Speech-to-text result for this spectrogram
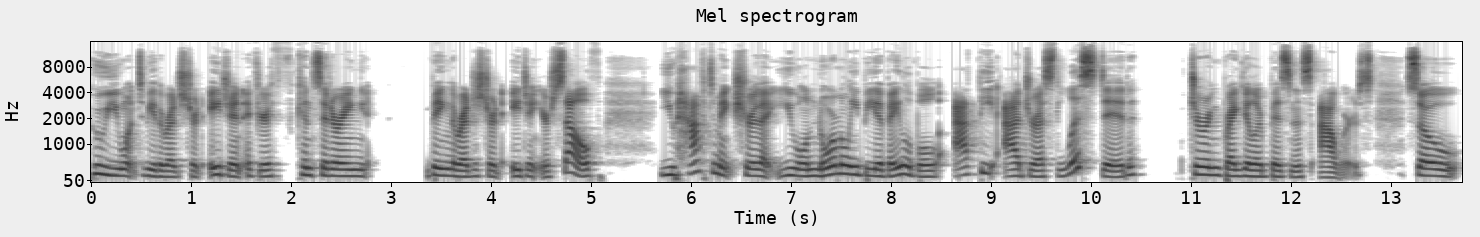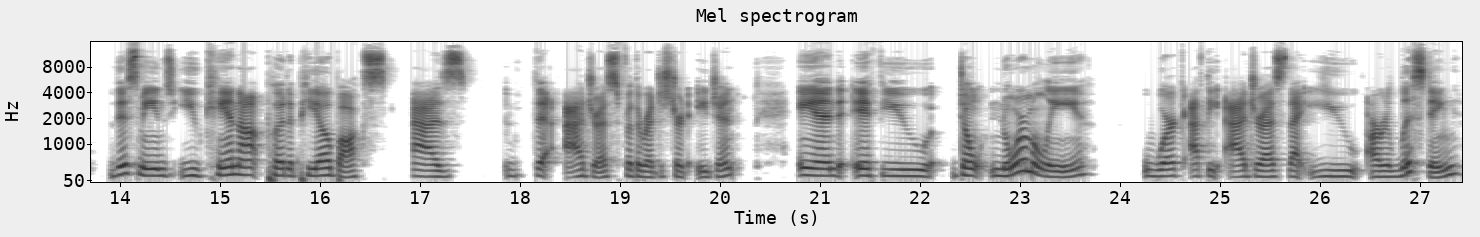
who you want to be the registered agent, if you're considering being the registered agent yourself, you have to make sure that you will normally be available at the address listed during regular business hours. So this means you cannot put a PO box as the address for the registered agent. And if you don't normally work at the address that you are listing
